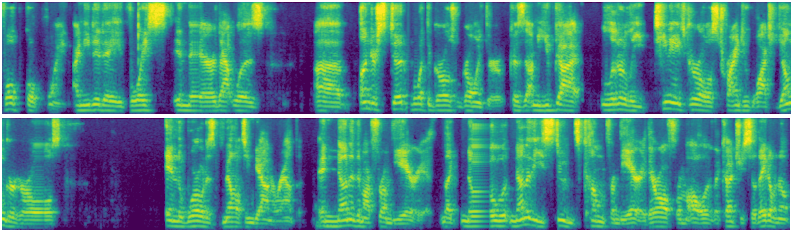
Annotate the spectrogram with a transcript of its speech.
focal point. I needed a voice in there that was uh, understood what the girls were going through. Because I mean, you've got literally teenage girls trying to watch younger girls, and the world is melting down around them. And none of them are from the area. Like no, none of these students come from the area. They're all from all over the country, so they don't know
